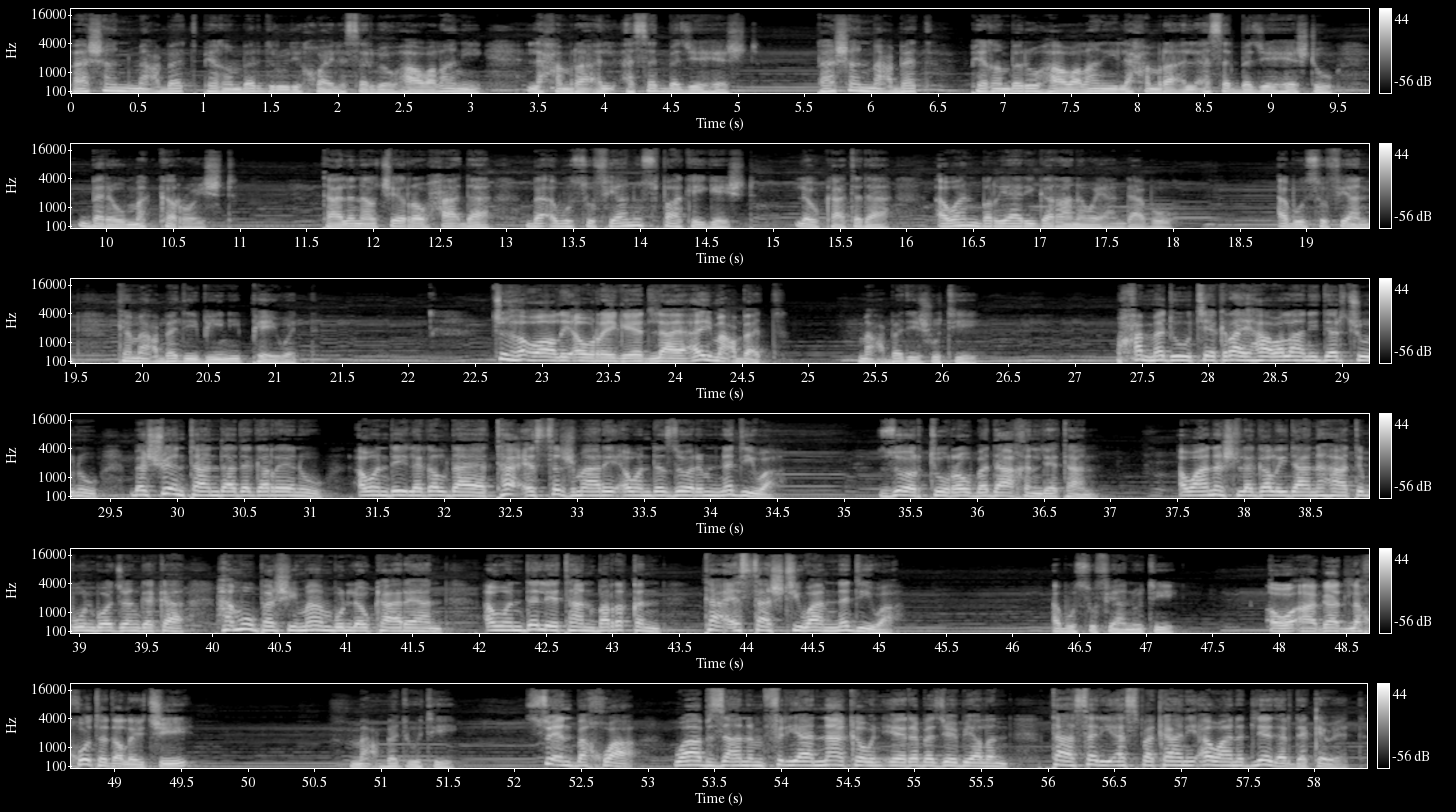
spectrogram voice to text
پاشان مەعبەت پێغەمبەر درودی خی لەسەر بێ و هاوڵانی لە حەمرا ئەل ئەسد بەجێهێشت پاشان مەعبەت پێغەمبەر و هاوڵانی لە حەمرا ئەل ئەسد بەجێهێشت و بەرەو مەکە ڕۆیشت تا لە ناوچەی ڕەوحادا بە ئەبوو سوفیان و سوپاکەی گەیشت لەو کاتەدا ئەوان بڕیاری گەڕانەوەیاندا بوو ئەبوو سوفیان کە مەعبەدی بینی پێیوت چ هەواڵی ئەو ڕێگەیەت لایە ئەی مەعبەت مەعبەدیش وتی محەممەد و تێکڕای هاوڵانی دەرچوون و بە شوێنتاندا دەگەڕێن و ئەوەندەی لەگەڵدایە تا ئێستا ژمارەی ئەوەندە زۆرم نەدیوە زۆر تووڕە و بەداخن لێتان ئەوانەش لەگەڵیدا نەهاتبوون بۆ جەنگەکە هەموو پەشیمان بوون لەو کارەیان ئەوەندە لێتان بەڕقن تا ئێستا شتی وام نەدیوە ئەبوو سوفیانوتی ئەوە ئاگاد لە خۆتە دەڵێ چی؟ مەعبەدوتی سوێن بەخوا وابزانم فریا ناکەون ئێرە بەجێ بێڵن تا سەری ئەسپەکانی ئەوانت لێ دەردەکەوێت.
